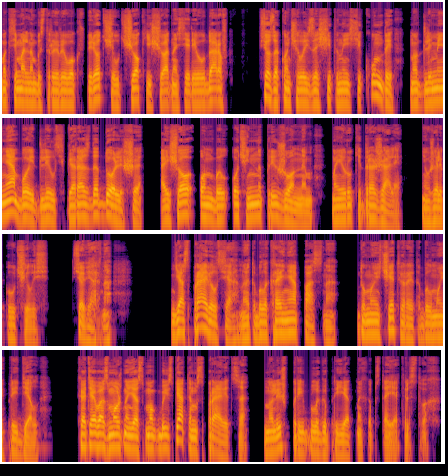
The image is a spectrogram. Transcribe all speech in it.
Максимально быстрый рывок вперед, щелчок, еще одна серия ударов. Все закончилось за считанные секунды, но для меня бой длился гораздо дольше. А еще он был очень напряженным. Мои руки дрожали. Неужели получилось? Все верно. Я справился, но это было крайне опасно. Думаю, четверо — это был мой предел. Хотя, возможно, я смог бы и с пятым справиться но лишь при благоприятных обстоятельствах.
